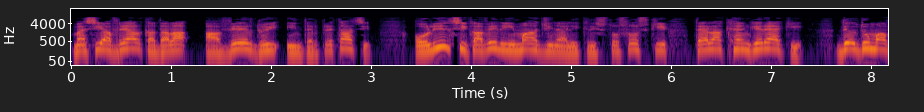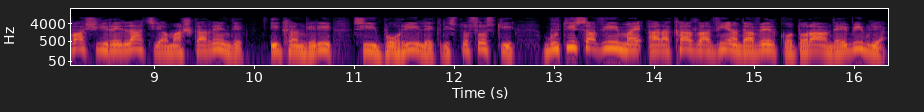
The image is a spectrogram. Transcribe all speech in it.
Masia vreal ca da la aver dui interpretații. Olilții ca veli imagine ale Cristososchi te la cangereachi, del dumava și relația mașcarlende, i cangeri si borile Cristososchi, buti sa vi mai aracaz la via de aver cotoran de Biblia.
